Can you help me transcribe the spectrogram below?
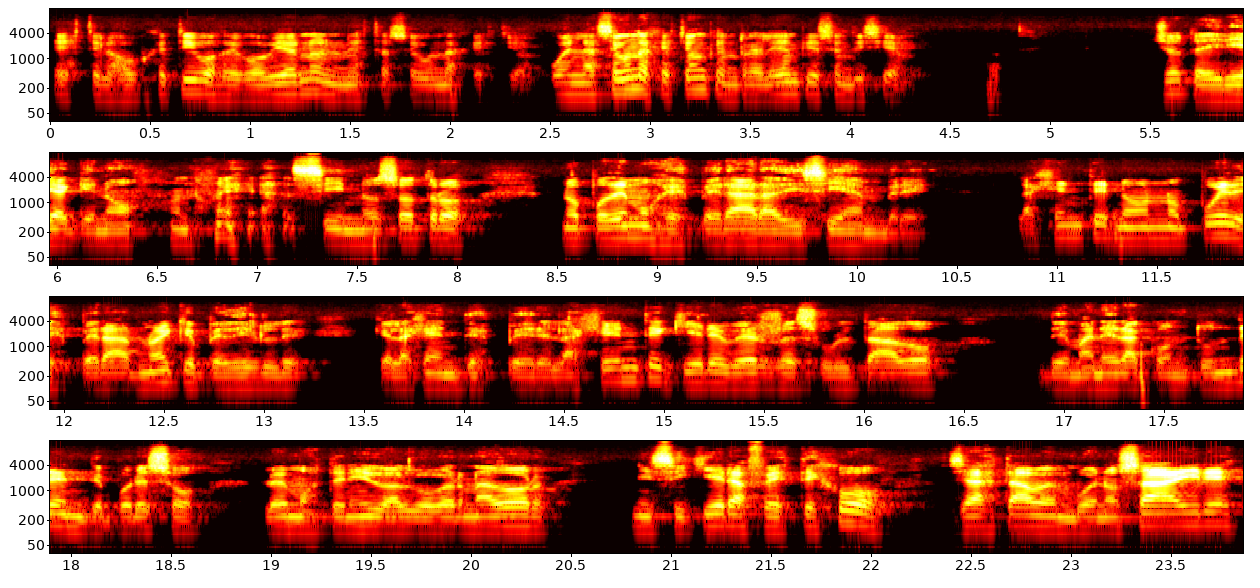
este, los objetivos de gobierno en esta segunda gestión? O en la segunda gestión que en realidad empieza en diciembre. Yo te diría que no, no es así. Nosotros no podemos esperar a diciembre. La gente no, no puede esperar, no hay que pedirle que la gente espere. La gente quiere ver resultados de manera contundente. Por eso lo hemos tenido al gobernador, ni siquiera festejó, ya estaba en Buenos Aires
